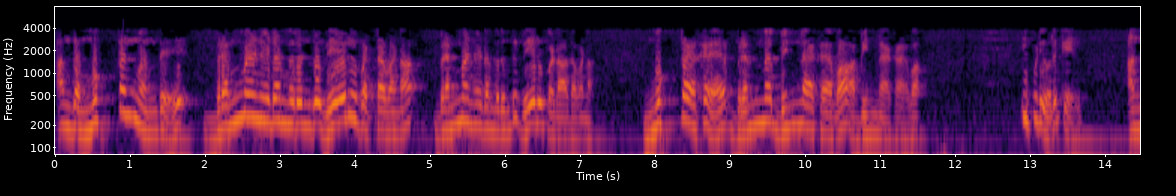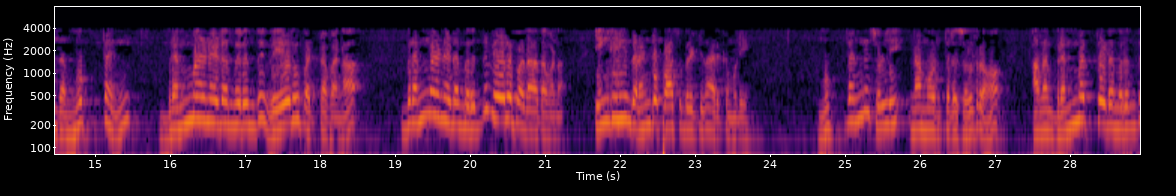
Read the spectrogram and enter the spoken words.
அந்த முக்தன் வந்து பிரம்மனிடமிருந்து வேறுபட்டவனா பிரம்மனிடமிருந்து வேறுபடாதவனா. முக்தக பிரம்ம பின்னகவா அபின்னகவா. இப்படி ஒரு கேள்வி. அந்த முக்தன் பிரம்மனிடமிருந்து வேறுபட்டவனா? பிரம்மனிடமிருந்து வேறுபடாதவனா? இங்கேயும் இந்த ரெண்டு பாசிபிலிட்டி தான் இருக்க முடியும். முக்தன்னு சொல்லி நாம் ஒருத்தர் சொல்றோம் அவன் பிரம்மத்திடமிருந்து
